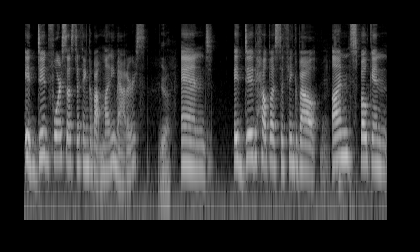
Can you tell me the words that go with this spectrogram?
it did force us to think about money matters yeah and it did help us to think about unspoken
